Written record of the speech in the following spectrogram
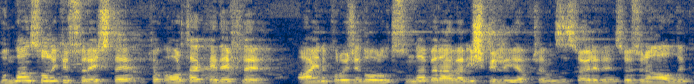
Bundan sonraki süreçte çok ortak hedefle aynı proje doğrultusunda beraber işbirliği yapacağımızı söyledi. Sözünü aldık.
